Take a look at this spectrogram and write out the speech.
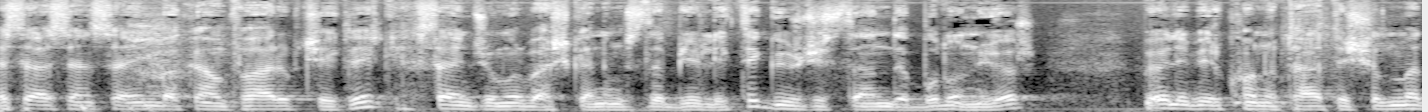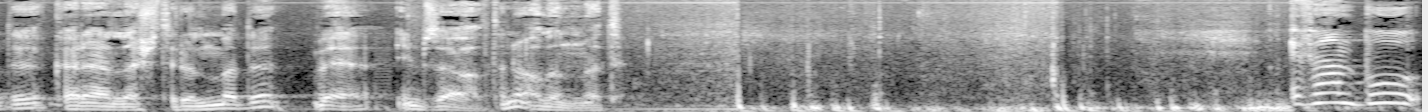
Esasen Sayın Bakan Faruk Çeklik Sayın Cumhurbaşkanımızla birlikte Gürcistan'da bulunuyor. Böyle bir konu tartışılmadı, kararlaştırılmadı ve imza altına alınmadı. Efendim bu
